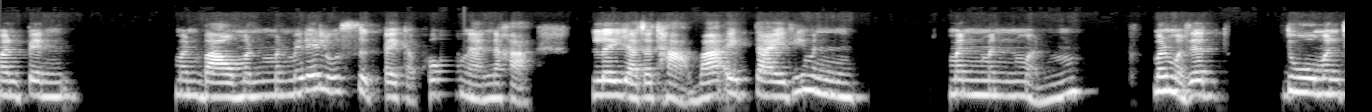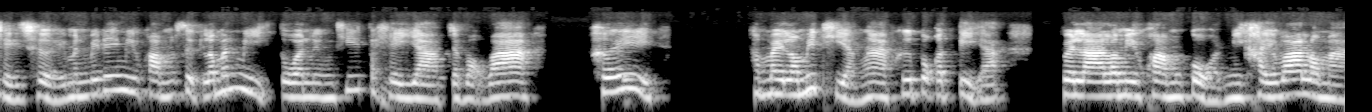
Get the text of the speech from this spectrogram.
มันเป็นมันเบามันมันไม่ได้รู้สึกไปกับพวกนั้นนะคะ เลยอยากจะถามว่าไอ้ใจที่มันมันมันเหมือน มันเหมือนจะดูมันเฉยๆ มันไม่ได้มีความรู้สึก แล้วมันมีอีกตัวหนึ่งที่พยายามจะบอกว่า เฮ้ยทำไมเราไม่เถียงอะ คือปกติอะเวลาเรามีความโกรธ มีใครว่าเรามา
